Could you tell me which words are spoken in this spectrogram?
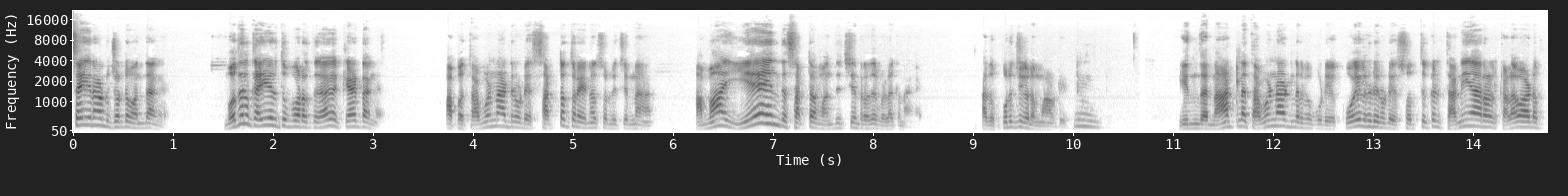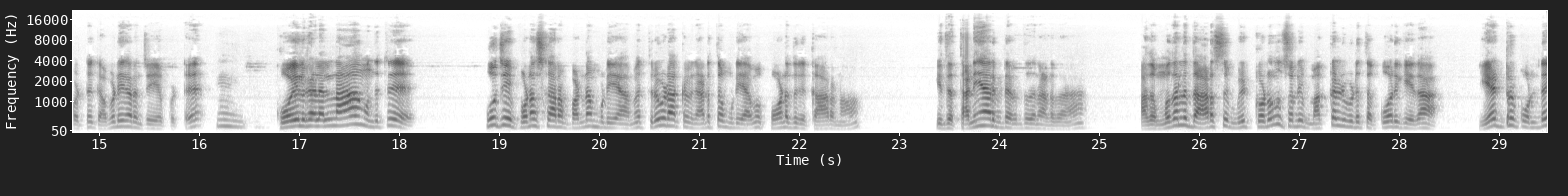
செய்கிறோம்னு சொல்லிட்டு வந்தாங்க. முதல் கையெழுத்து போடுறதுக்காக கேட்டாங்க. அப்போ தமிழ்நாட்டினுடைய சட்டத்துறை என்ன சொல்லுச்சுன்னா அம்மா ஏன் இந்த சட்டம் வந்துச்சுன்றதை விளக்குனாங்க. அதை புரிஞ்சுக்கணுமா அப்படின்னு. ம். இந்த நாட்டில் தமிழ்நாட்டில் இருக்கக்கூடிய கோயில்களினுடைய சொத்துக்கள் தனியாரால் களவாடப்பட்டு கபடீகரம் செய்யப்பட்டு. கோயில்கள் எல்லாம் வந்துட்டு பூஜை புனஸ்காரம் பண்ண முடியாம திருவிழாக்கள் நடத்த முடியாம போனதுக்கு காரணம் இந்த தனியார்கிட்ட இருந்ததுனால தான் அதை முதல்ல இந்த அரசு மீட்கணும்னு சொல்லி மக்கள் விடுத்த கோரிக்கை தான் ஏற்றுக்கொண்டு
